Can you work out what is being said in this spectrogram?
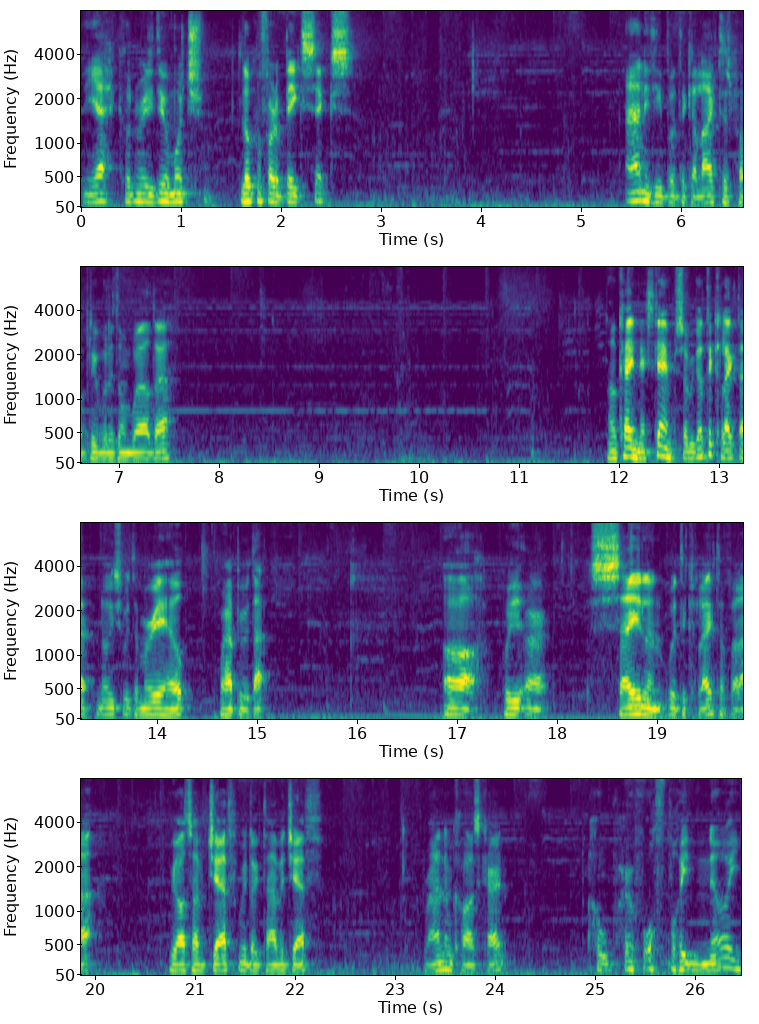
Yeah, couldn't really do much. Looking for a big six anything but the Galactus probably would have done well there. Okay, next game. So we got the Collector. Nice with the Maria Hill. We're happy with that. Oh, we are sailing with the Collector for that. We also have Jeff. We'd like to have a Jeff. Random cost card. Oh, Werewolf by Night.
